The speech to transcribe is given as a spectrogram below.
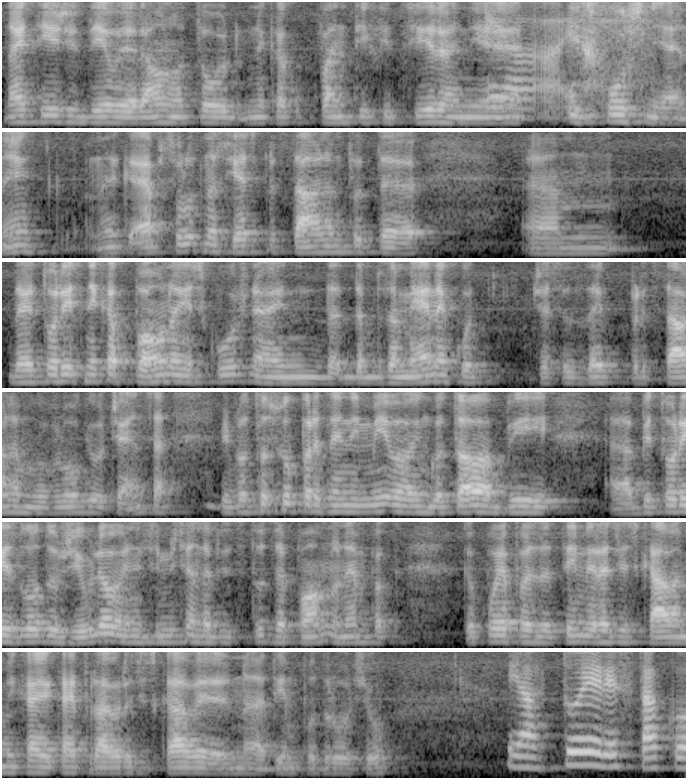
najtežji del je ravno to nekako kvantificiranje ja, ja. izkušnje. Ne? Ne, absolutno si jaz predstavljam tudi, um, da je to res neka polna izkušnja in da, da za mene, kot, če se zdaj predstavljam v vlogi učenca, bi bilo to super zanimivo in gotovo bi, uh, bi to res zelo doživljal in si mislim, da bi to tudi zapomnil. Ne? Ampak kako je pa z temi raziskavami, kaj, kaj pravijo raziskave na tem področju? Ja, to je res tako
